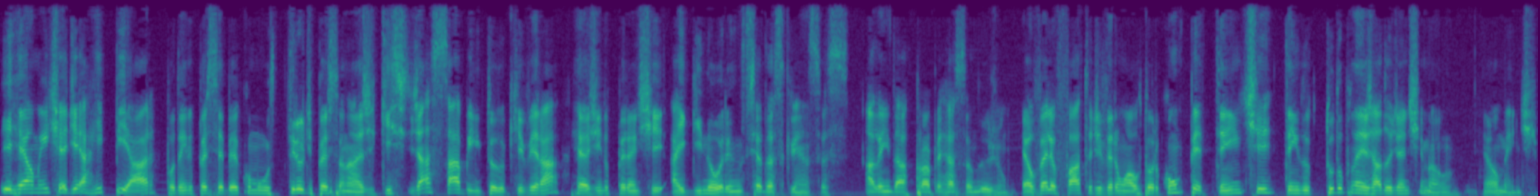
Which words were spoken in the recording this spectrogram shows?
e realmente é de arrepiar, podendo perceber como o trio de personagens que já sabem tudo o que virá, reagindo perante a ignorância das crianças além da própria reação do Jun. É o velho fato de ver um autor competente tendo tudo planejado de antemão, realmente.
